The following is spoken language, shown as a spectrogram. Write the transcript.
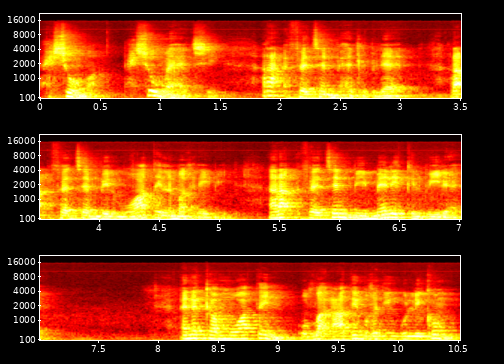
حشومة حشومة هادشي رأفة بهاد البلاد رأفة بالمواطن المغربي رأفة بملك البلاد. أنا كمواطن والله العظيم غادي نقول لكم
